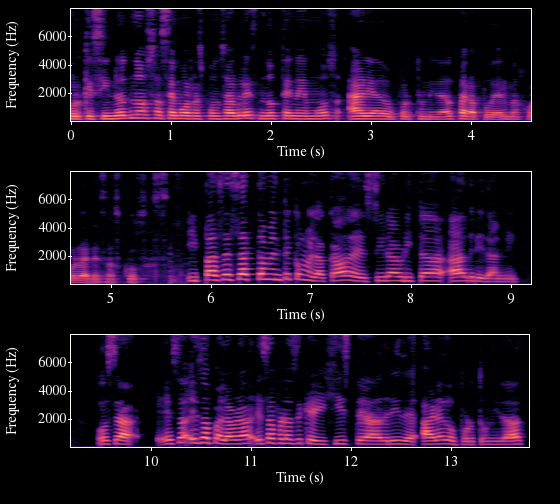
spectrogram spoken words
porque si no nos hacemos responsables no tenemos área de oportunidad para poder mejorar esas cosas. Y pasa exactamente como le acaba de decir ahorita Adri, Dani. O sea, esa, esa palabra, esa frase que dijiste, Adri, de área de oportunidad,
